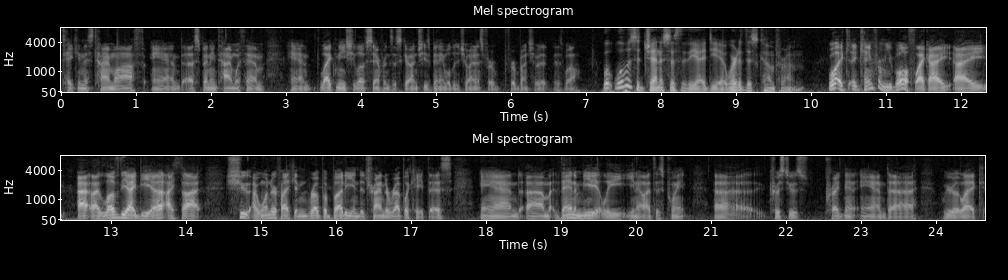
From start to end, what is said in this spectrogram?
taking this time off and uh, spending time with him. And like me, she loves San Francisco, and she's been able to join us for for a bunch of it as well. What, what was the genesis of the idea? Where did this come from? Well, it, it came from you both. Like I, I, I, I love the idea. I thought, shoot, I wonder if I can rope a buddy into trying to replicate this. And um, then immediately, you know, at this point, uh, Christy was pregnant, and uh, we were like,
